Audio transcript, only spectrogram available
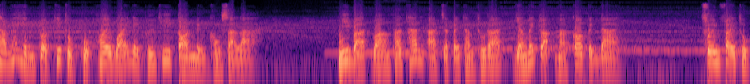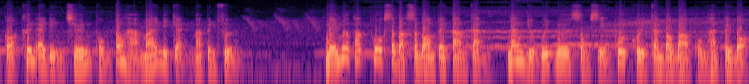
ทำให้เห็นกรดที่ถูกผูกห้อยไว้ในพื้นที่ตอนหนึ่งของศาลา มีบาทวางพระท่านอาจจะไปทำธุระยังไม่กลับมาก็เป็นได้ฟืนไฟถูกก่อขึ้นไอดินชื้น ผมต้องหาไม้มีแก่นมาเป็นฟืน ในเมื่อพักพวกสะบักสะบอมไปตามกัน นั่งอยู่มืดๆส่งเสียงพูดคุยกันเบาๆ ผมหันไปบอก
